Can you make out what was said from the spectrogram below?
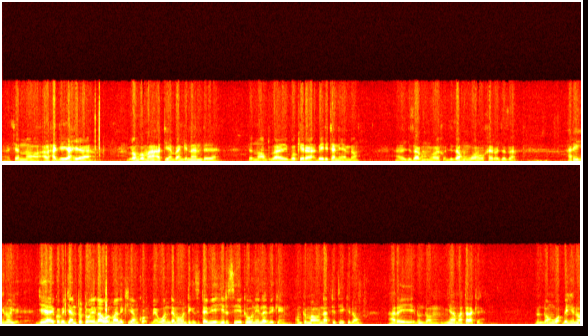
eh, ceerno alhaji yahya longo ma atti en ɓangi nande ceerno abdoulaye bokira ɓeyditani en ɗon. Hay jasakumllah jasakumllahu hayre jasa haray hino jeeya e koɓe jantoto e lawol malikiyankoɓe wondema on tigui si tawi hirsi e towni laaɓi kin on tuma o nattitiki ɗon haray ɗum ɗon ñamatake ɗum ɗon woɓɓe hino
